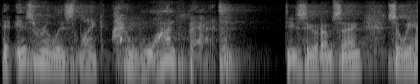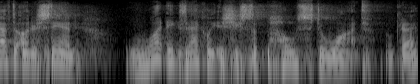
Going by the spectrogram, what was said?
that Israel is like, I want that. Do you see what I'm saying? So we have to understand what exactly is she supposed to want, okay?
